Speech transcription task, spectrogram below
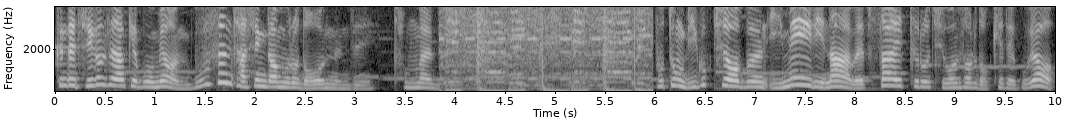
근데 지금 생각해보면 무슨 자신감으로 넣었는지 정말 보통 미국 취업은 이메일이나 웹사이트로 지원서를 넣게 되고요.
